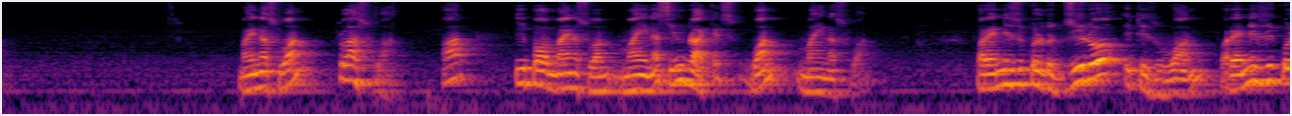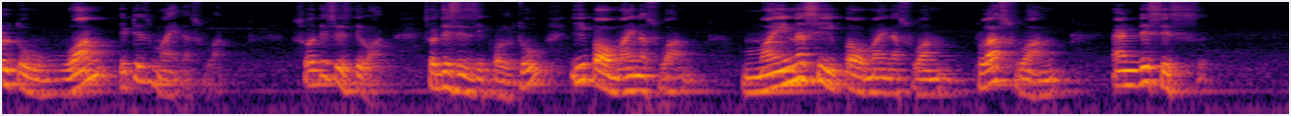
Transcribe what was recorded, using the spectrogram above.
minus 1 plus 1 or e power minus 1 minus in brackets 1 minus 1. For n is equal to 0, it is 1. For n is equal to 1, it is minus 1. So this is the one. So this is equal to e power minus 1 minus e power minus 1 plus 1 and this is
